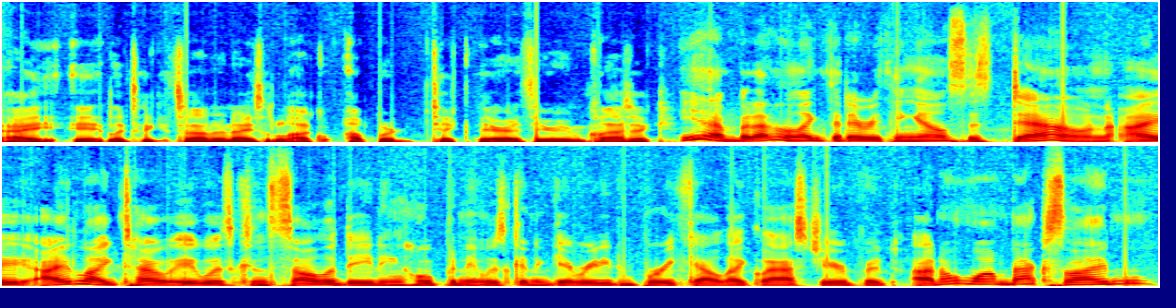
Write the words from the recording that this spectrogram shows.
I, it looks like it's on a nice little up- upward tick there, Ethereum Classic. Yeah, but I don't like that everything else is down. I, I liked how it was consolidating, hoping it was going to get ready to break out like last year, but I don't want backsliding.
